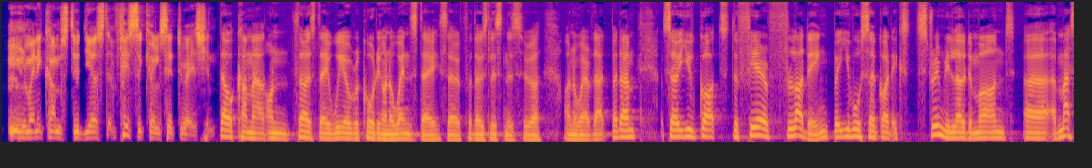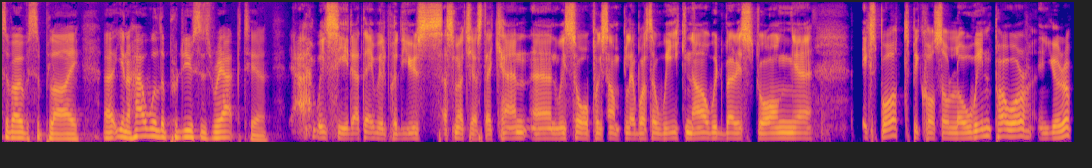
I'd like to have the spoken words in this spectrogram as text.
when it comes to just physical situation. That'll come out on Thursday. We are recording on a Wednesday. So for those listeners who are unaware of that. But um, so you've got the fear of flooding, but you've also got extremely low demand, uh, a massive oversupply. Uh, you know, how will the producers react here? Yeah, we see that they will produce as much as they can. And we saw, for example, there was a week now with very strong uh, export because of low wind power in Europe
